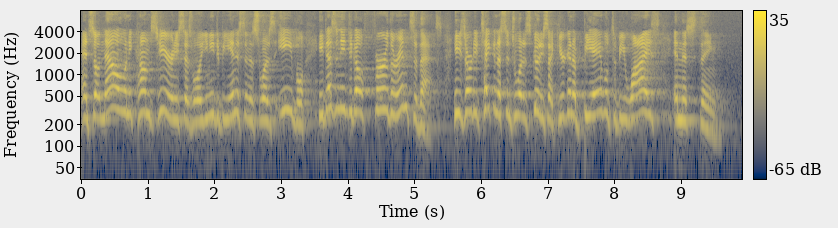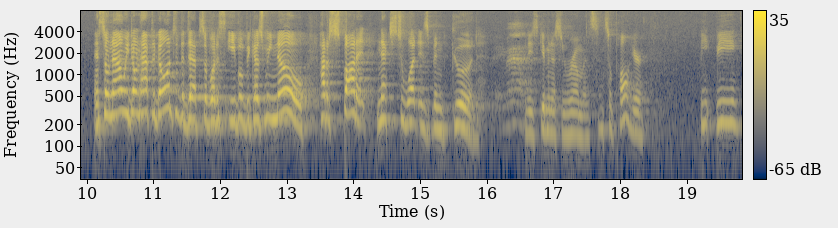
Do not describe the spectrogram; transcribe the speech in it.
And so now when He comes here and He says, Well, you need to be innocent of what is evil, He doesn't need to go further into that. He's already taken us into what is good. He's like, You're going to be able to be wise in this thing. And so now we don't have to go into the depths of what is evil because we know how to spot it next to what has been good Amen. that he's given us in Romans. And so, Paul here, be, be,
